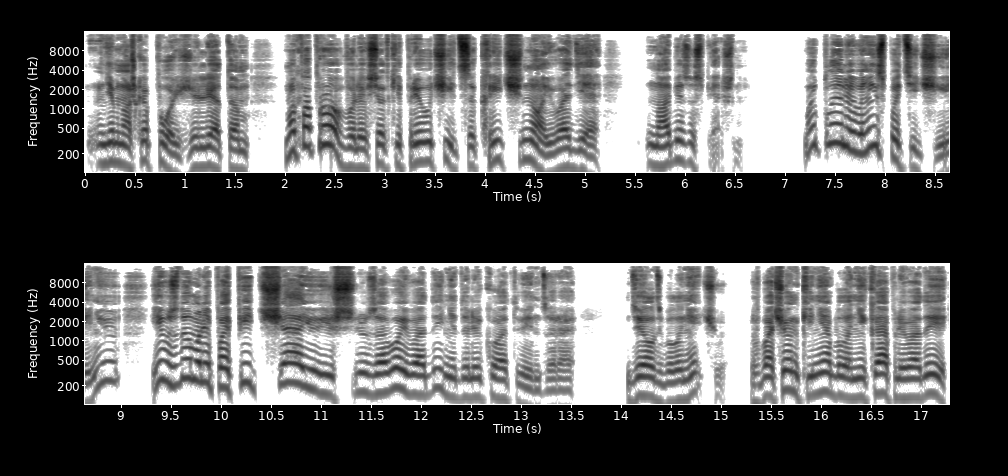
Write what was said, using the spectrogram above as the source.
немножко позже, летом, мы попробовали все-таки приучиться к речной воде, но безуспешно. Мы плыли вниз по течению и вздумали попить чаю из шлюзовой воды недалеко от Виндзора. Делать было нечего. В бочонке не было ни капли воды,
